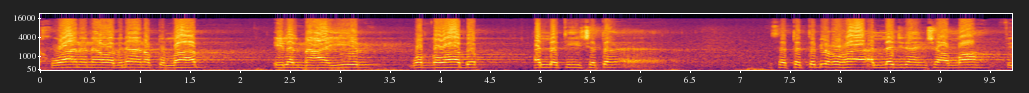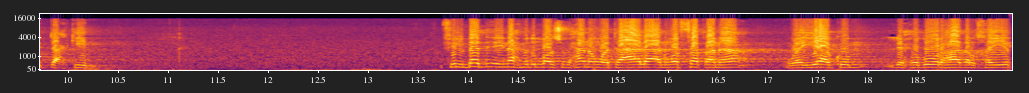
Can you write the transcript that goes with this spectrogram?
إخواننا وأبنائنا الطلاب إلى المعايير والضوابط التي ستتبعها اللجنة إن شاء الله في التحكيم. في البدء نحمد الله سبحانه وتعالى أن وفقنا وإياكم لحضور هذا الخير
